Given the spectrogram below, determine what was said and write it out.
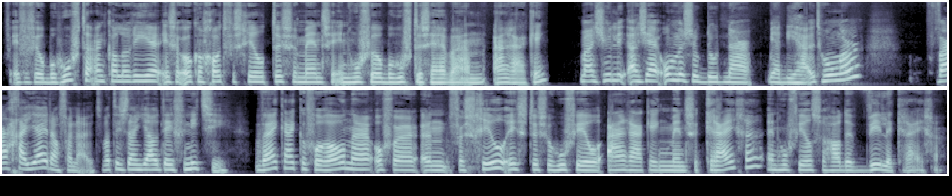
of evenveel behoefte aan calorieën, is er ook een groot verschil tussen mensen in hoeveel behoefte ze hebben aan aanraking. Maar als, jullie, als jij onderzoek doet naar ja, die huidhonger, waar ga jij dan vanuit? Wat is dan jouw definitie? Wij kijken vooral naar of er een verschil is tussen hoeveel aanraking mensen krijgen en hoeveel ze hadden willen krijgen.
